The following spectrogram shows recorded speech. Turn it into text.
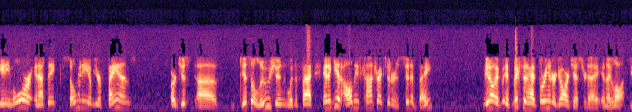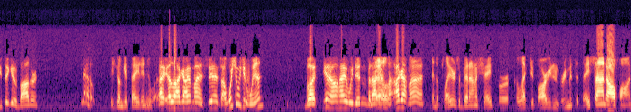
anymore. And I think so many of your fans are just uh, disillusioned with the fact. And again, all these contracts that are incentive based. You know, if, if Mixon had 300 yards yesterday and they lost, do you think it would bother him? No. He's going to get paid anyway. I, like I got my incentives. I wish we could win, but you know, hey, we didn't. But I got my, I got mine. and the players have been out of shape for a collective bargaining agreement that they signed off on,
